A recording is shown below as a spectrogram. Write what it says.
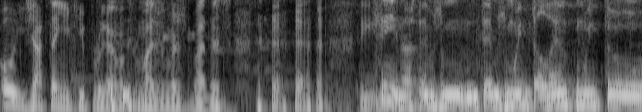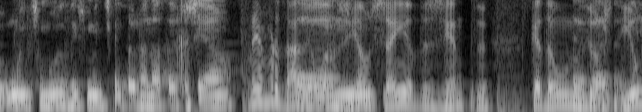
oi, já tenho aqui programa por mais umas semanas. E- Sim, nós temos, temos muito talento, muito, muitos músicos, muitos cantores na nossa região. É verdade, é uma região cheia de gente, cada um no seu estilo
